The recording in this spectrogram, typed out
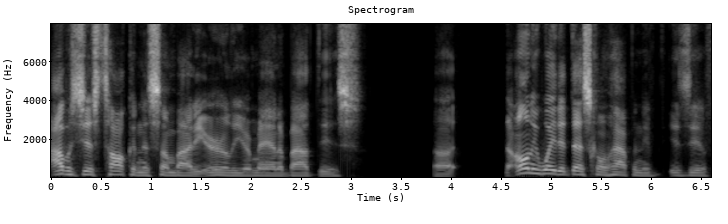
I was just talking to somebody earlier, man, about this. Uh, the only way that that's gonna happen if, is if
